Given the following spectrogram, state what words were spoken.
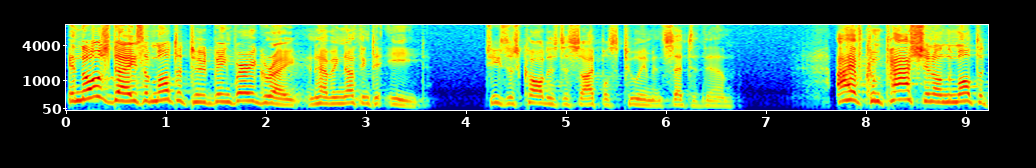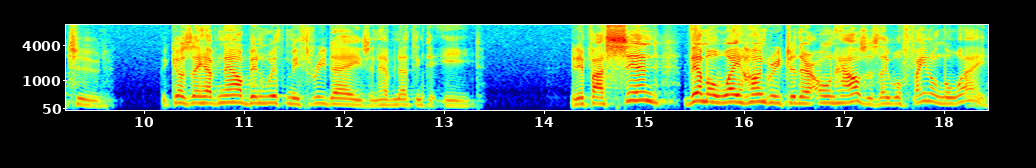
In those days, the multitude being very great and having nothing to eat, Jesus called his disciples to him and said to them, I have compassion on the multitude because they have now been with me three days and have nothing to eat. And if I send them away hungry to their own houses, they will faint on the way,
